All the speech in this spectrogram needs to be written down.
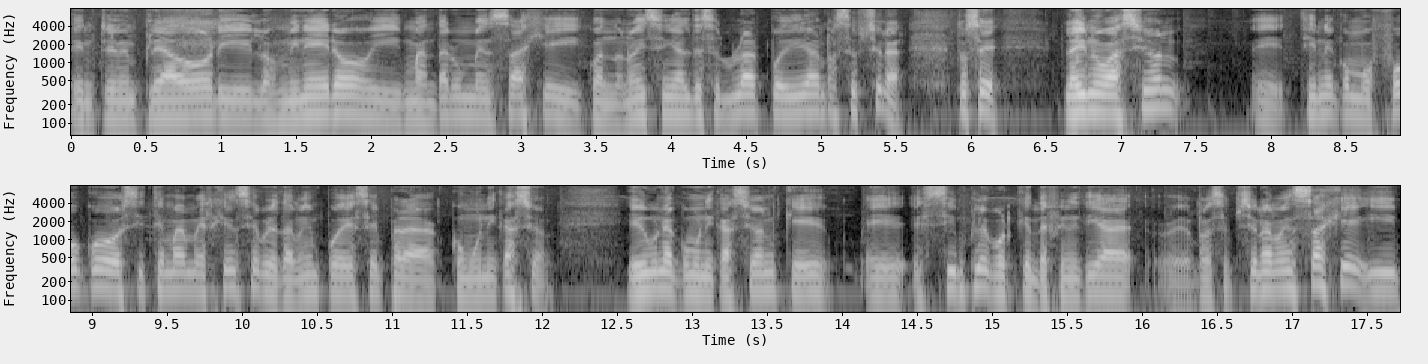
entre el empleador y los mineros y mandar un mensaje y cuando no hay señal de celular podrían recepcionar. Entonces, la innovación eh, tiene como foco el sistema de emergencia, pero también puede ser para comunicación. Es una comunicación que eh, es simple porque en definitiva eh, recepciona mensaje y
